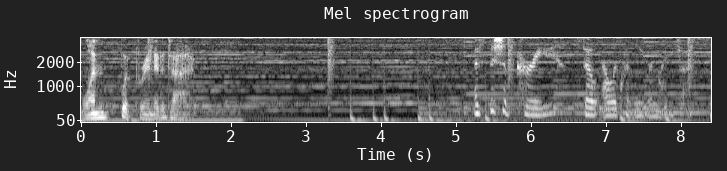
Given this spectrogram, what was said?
One footprint at a time. As Bishop Curry so eloquently reminds us,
